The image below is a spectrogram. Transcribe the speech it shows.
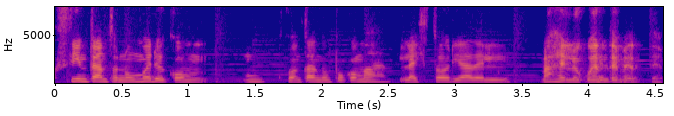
sin tanto número y con, contando un poco más la historia del... Más elocuentemente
